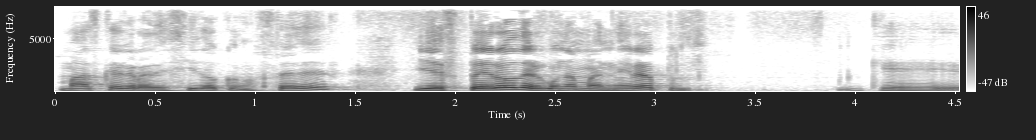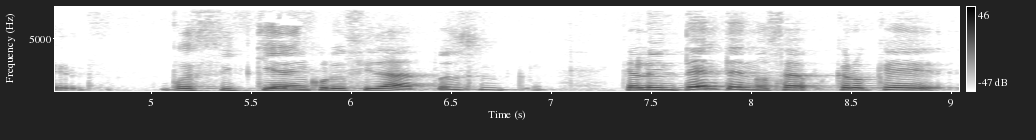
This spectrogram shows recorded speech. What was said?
más que agradecido con ustedes y espero de alguna manera pues que pues si quieren curiosidad pues que lo intenten o sea creo que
